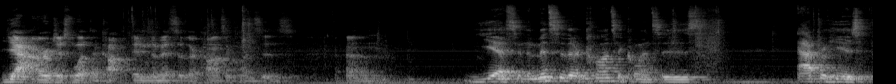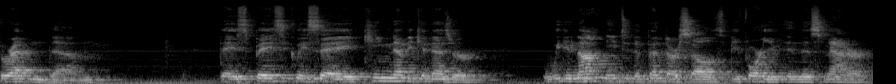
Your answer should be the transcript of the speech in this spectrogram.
Yeah or just what the in the midst of their consequences um, yes in the midst of their consequences after he has threatened them they basically say king nebuchadnezzar we do not need to defend ourselves before you in this matter.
